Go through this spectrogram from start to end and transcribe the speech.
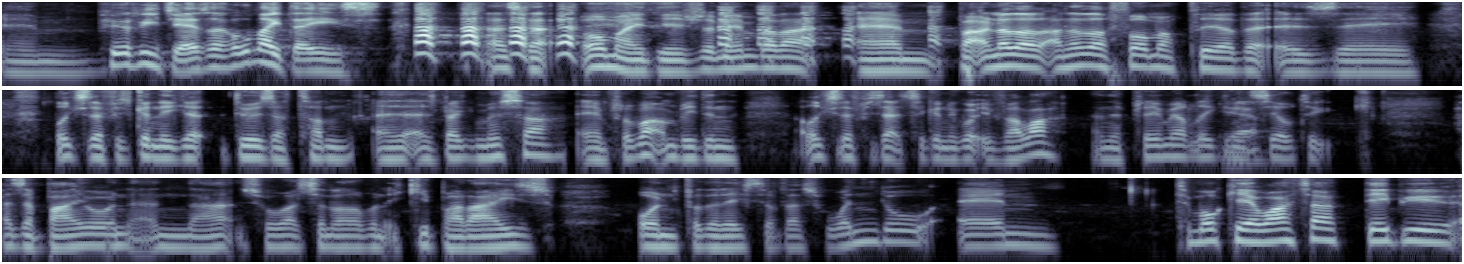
Um, poor wee Jezza. Oh my days. that's it. Oh my days. Remember that. Um, but another another former player that is uh, looks as if he's going to get do his a turn is, is Big Musa. Um, from what I'm reading, it looks as if he's actually going to go to Villa in the Premier League. Yeah. And Celtic has a buy on in that, so that's another one to keep our eyes on for the rest of this window. Um, Tomoki Iwata debut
